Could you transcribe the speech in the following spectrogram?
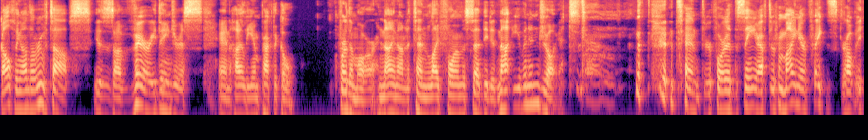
Golfing on the rooftops is uh, very dangerous and highly impractical. Furthermore, 9 out of 10 life forms said they did not even enjoy it. 10th reported the same after minor brain scrubbing.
